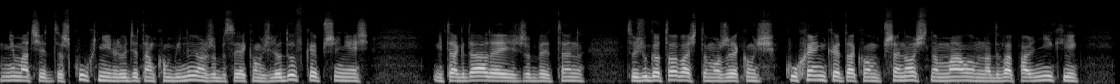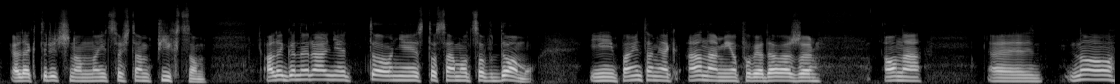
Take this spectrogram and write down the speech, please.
nie macie też kuchni, ludzie tam kombinują, żeby sobie jakąś lodówkę przynieść i tak dalej, żeby ten coś ugotować, to może jakąś kuchenkę taką przenośną, małą na dwa palniki, elektryczną, no i coś tam pichcą. Ale generalnie to nie jest to samo co w domu. I pamiętam jak Anna mi opowiadała, że ona e, no,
